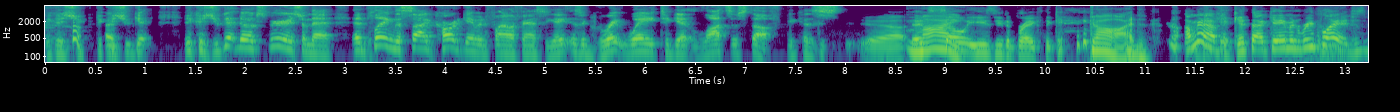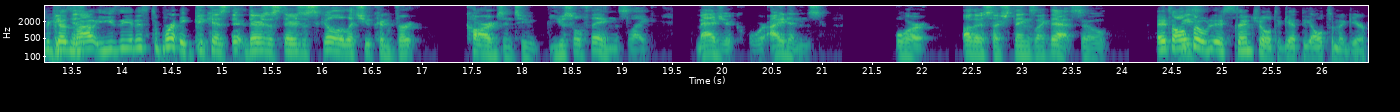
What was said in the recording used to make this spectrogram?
because you because you get because you get no experience from that and playing the side card game in Final Fantasy VIII is a great way to get lots of stuff because Yeah, it's My- so easy to break the game. God. I'm gonna have to get that game and replay it just because, Because- of how easy it is to break. because there, there's a there's a skill that lets you convert cards into useful things like magic or items or other such things like that. So It's also essential to get the Ultima gear.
